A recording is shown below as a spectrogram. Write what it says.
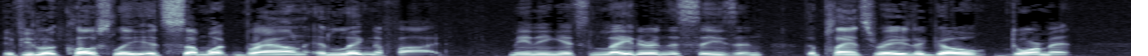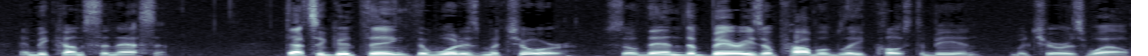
if you look closely, it's somewhat brown and lignified, meaning it's later in the season, the plant's ready to go dormant and become senescent. That's a good thing. The wood is mature. So then the berries are probably close to being mature as well.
